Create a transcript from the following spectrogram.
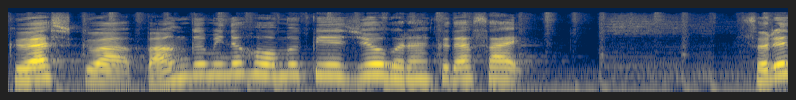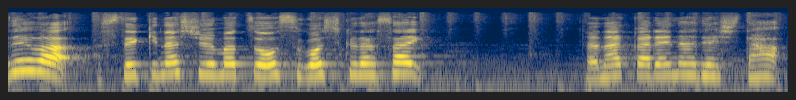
詳しくは番組のホームページをご覧ください。それでは素敵な週末をお過ごしください。田中れなでした。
